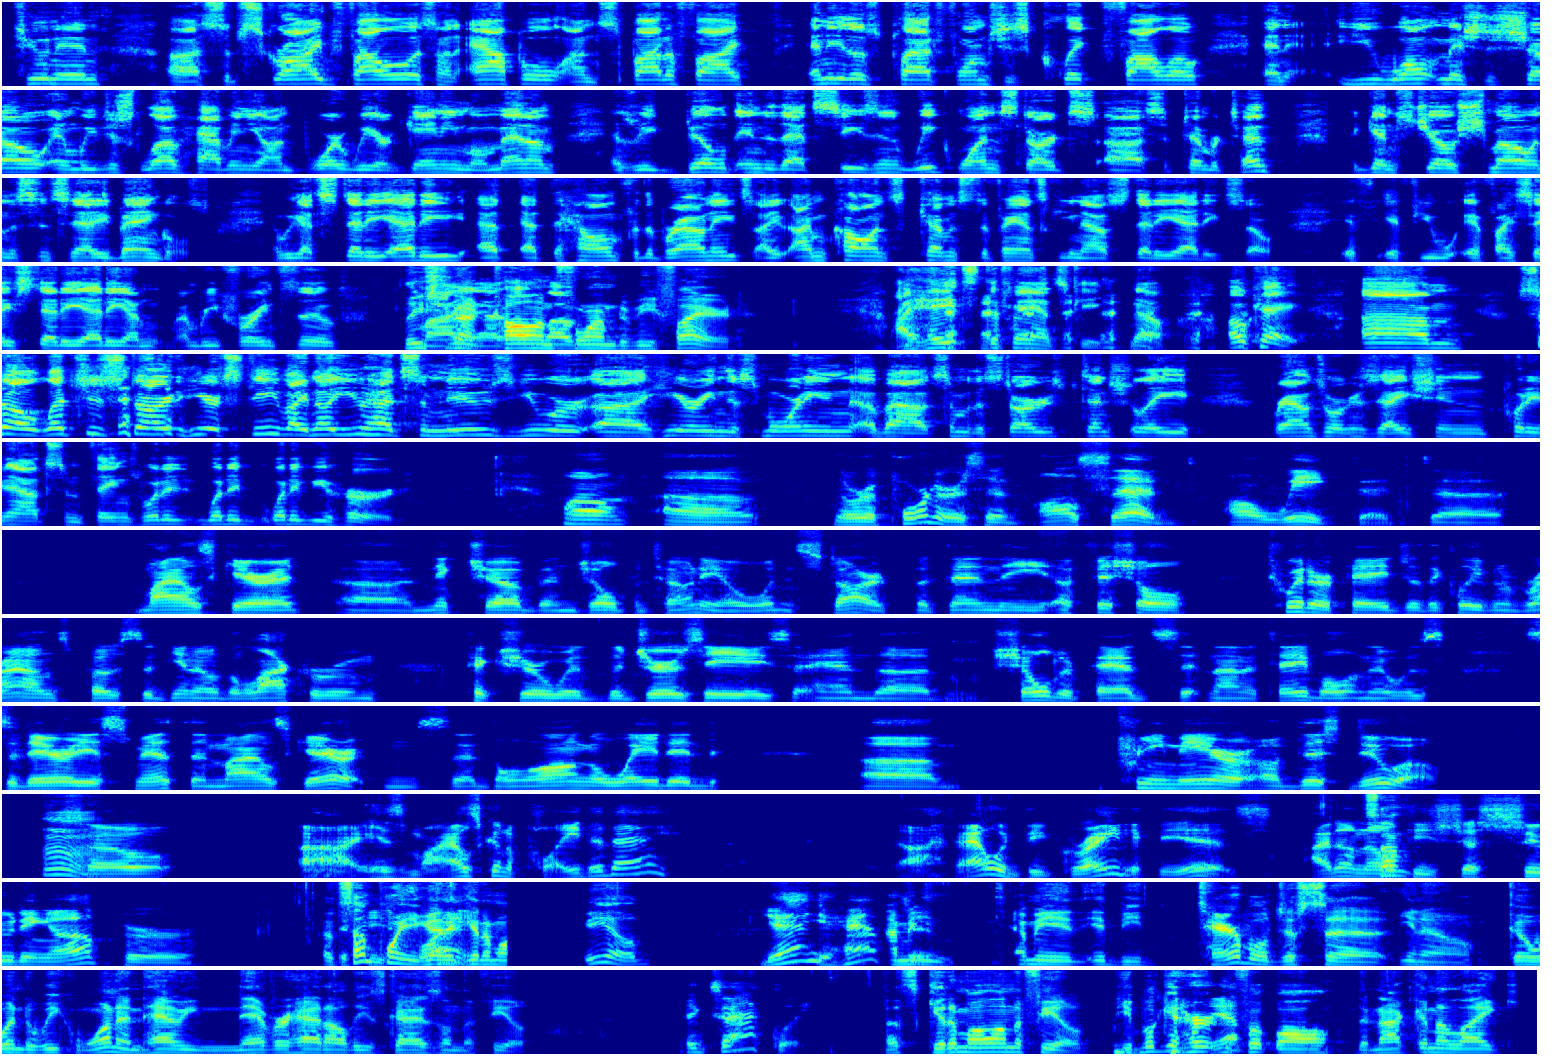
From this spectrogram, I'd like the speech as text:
Tune in, uh, subscribe, follow us on Apple, on Spotify, any of those platforms. Just click follow, and you won't miss a show. And we just love having you on board. We are gaining momentum as we build into that season. Week one starts uh, September 10th against Joe Schmo and the Cincinnati Bengals. And we got Steady Eddie at, at the helm for the Brownies. I, I'm calling Kevin Stefanski now Steady Eddie. So if if you if I say Steady Eddie, I'm, I'm referring to At least my, you're not uh, calling love- for him to be fired. I hate Stefanski. No. Okay. Um, so let's just start here. Steve, I know you had some news you were uh, hearing this morning about some of the starters potentially Browns organization putting out some things. What did what did what have you heard? Well, uh, the reporters have all said all week that uh, Myles Garrett, uh, Nick Chubb, and Joel Bitonio wouldn't start. But then the official Twitter page of the Cleveland Browns posted, you know, the locker room picture with the jerseys and the shoulder pads sitting on a table, and it was Za'Darius Smith and Myles Garrett, and said the long-awaited um, premiere of this duo. Hmm. So, uh, is Myles going to play today? Uh, that would be great if he is. I don't know Some- if he's just suiting up or. At some point, you got to get him on the field. Yeah, you have. I to. mean, I mean, it'd be terrible just to you know go into week one and having never had all these guys on the field. Exactly. Let's get them all on the field. People get hurt in football. They're not gonna like.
